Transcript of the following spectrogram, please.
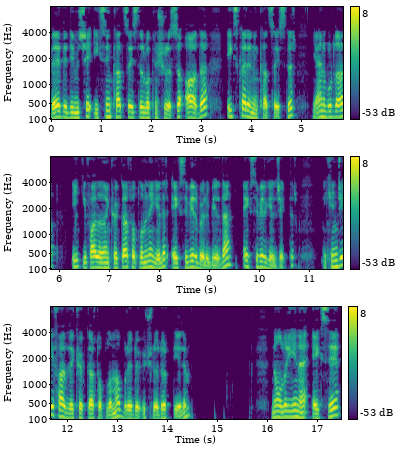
b dediğimiz şey x'in katsayısıdır. Bakın şurası a da x karenin katsayısıdır. Yani burada ilk ifadeden kökler toplamı ne gelir? Eksi 1 bölü 1'den eksi 1 gelecektir. İkinci ifadede kökler toplamı buraya da 3 ile 4 diyelim. Ne olur yine eksi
